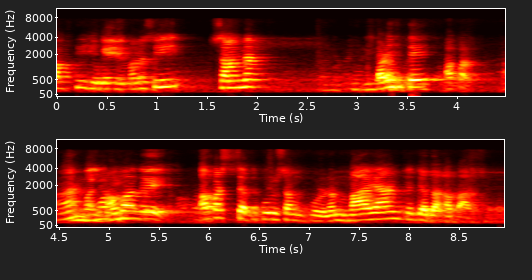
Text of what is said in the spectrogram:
भक्ति युगे मनसी सम्यक। परिणते अपर हाँ? अमले। अपश्यत पुरुषम पूर्णम मायांच जग अपास्य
